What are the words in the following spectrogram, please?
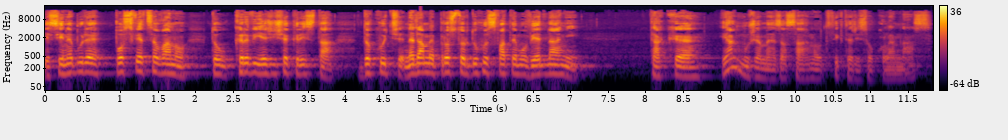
jestli nebude posvěcováno tou krví Ježíše Krista, dokud nedáme prostor Duchu Svatému v jednání, tak eh, jak můžeme zasáhnout ty, kteří jsou kolem nás?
